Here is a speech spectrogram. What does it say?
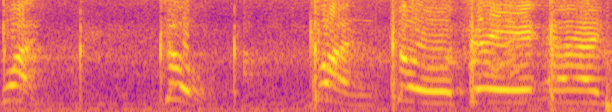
One, two, one, two, three, and...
